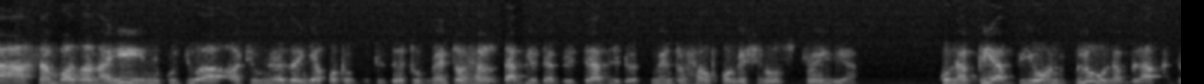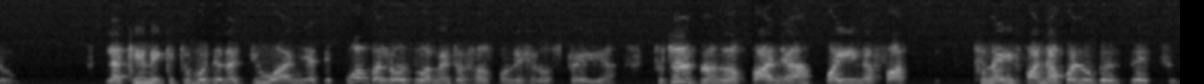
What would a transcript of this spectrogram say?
Uh, sambaza na hii ni kujua ati unaweza ingia kwa tovuti zetu mental kuna pia Beyond Blue na Black Dog. Lakini kitu moja najua ni ati kuwa balozi wa Mental Health Foundation Australia, chochote tunazofanya kwa hii nafasi tunaifanya kwa lugha zetu.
